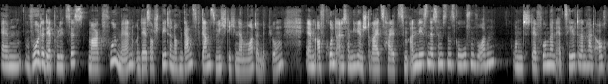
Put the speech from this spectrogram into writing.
ähm, wurde der Polizist Mark Fuhrman, und der ist auch später noch ganz, ganz wichtig in der Mordermittlung, ähm, aufgrund eines Familienstreits halt zum Anwesen der Simpsons gerufen worden. Und der Fuhrmann erzählte dann halt auch,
